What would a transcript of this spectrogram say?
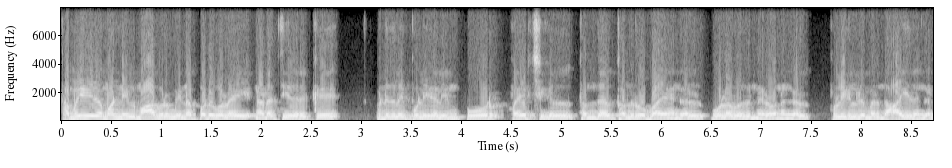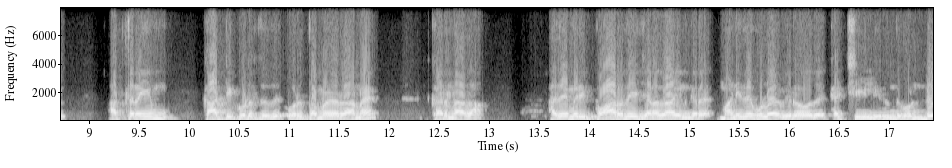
தமிழீழ மண்ணில் மாபெரும் இனப்படுகொலை நடத்தியதற்கு விடுதலை புலிகளின் போர் பயிற்சிகள் தந்த தந்திரோபாயங்கள் உளவு நிறுவனங்கள் புலிகளிடமிருந்த ஆயுதங்கள் அத்தனையும் காட்டி கொடுத்தது ஒரு தமிழரான கருணா தான் அதே மாதிரி பாரதிய ஜனதா என்கிற மனிதகுல விரோத கட்சியில் இருந்து கொண்டு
